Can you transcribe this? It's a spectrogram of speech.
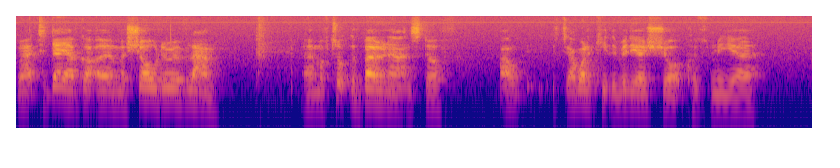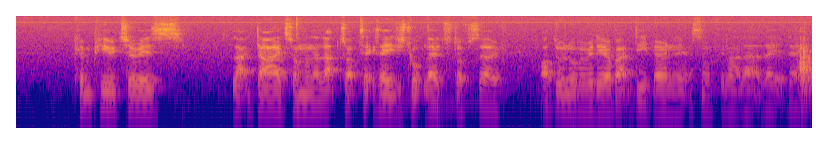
Right, today I've got um, a shoulder of lamb. Um, I've took the bone out and stuff. I'll, I want to keep the video short because my uh, computer is like died. So I'm on the laptop. takes ages to upload stuff. So I'll do another video about deboning it or something like that later.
